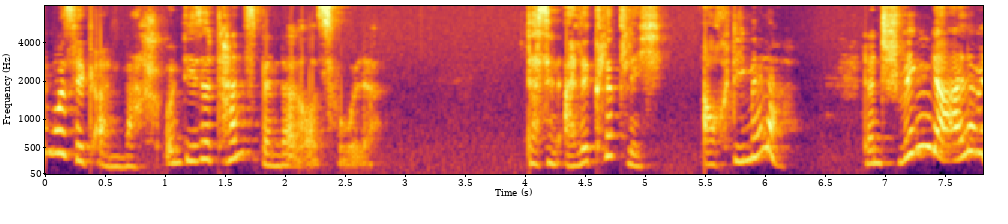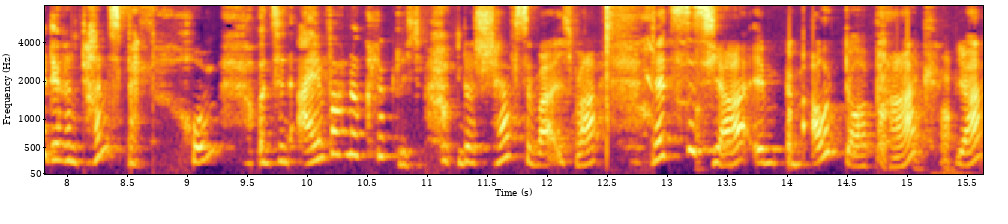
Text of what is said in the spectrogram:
die Musik anmache und diese Tanzbänder raushole, das sind alle glücklich, auch die Männer. Dann schwingen da alle mit ihren Tanzbändern rum und sind einfach nur glücklich. Und das Schärfste war, ich war letztes Jahr im, im Outdoor-Park, ja.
